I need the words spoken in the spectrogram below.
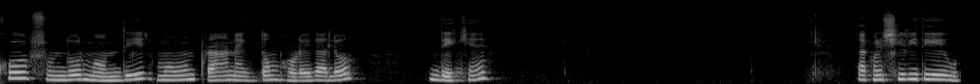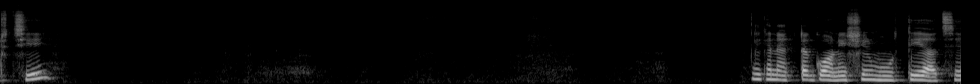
খুব সুন্দর মন্দির, মন, প্রাণ একদম ভরে গেল দেখে। এখন সিঁড়ি দিয়ে উঠছি। এখানে একটা গণেশের মূর্তি আছে।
